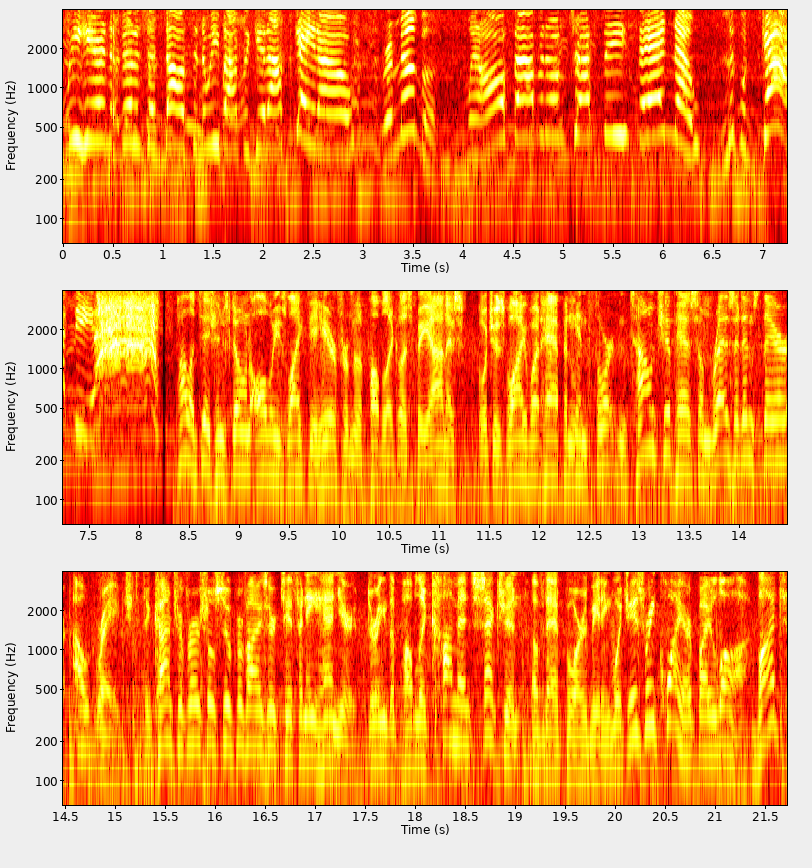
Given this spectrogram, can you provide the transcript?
We here in the village of Dolton and we about to get our skate on. Remember, when all five of them trustees said no, look what God did. Ah! Politicians don't always like to hear from the public, let's be honest, which is why what happened in Thornton Township has some residents there outraged. The controversial supervisor Tiffany Henyard during the public comment section of that board meeting, which is required by law. But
